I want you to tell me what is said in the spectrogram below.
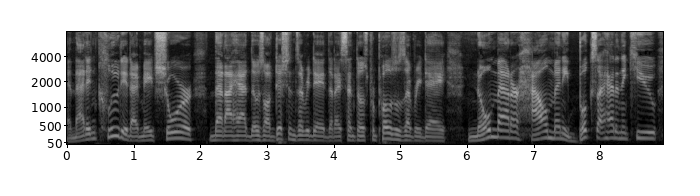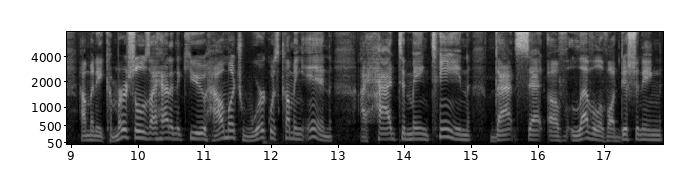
And that included, I made sure that I had those auditions every day, that I sent those proposals every day, no matter how many books I had in the queue, how many commercials I had in the queue, how much work was coming in. I had to maintain that set of level of auditioning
